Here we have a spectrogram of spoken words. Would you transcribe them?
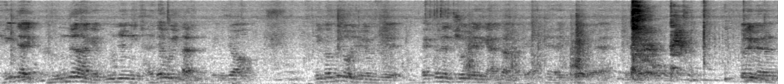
굉장히 건전하게 운영이 잘 되고 있다는 건데, 그죠? 인건비도 지금 이제 100% 지원되는 게 아니란 말이에요. 사회적 기업에. 그러면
